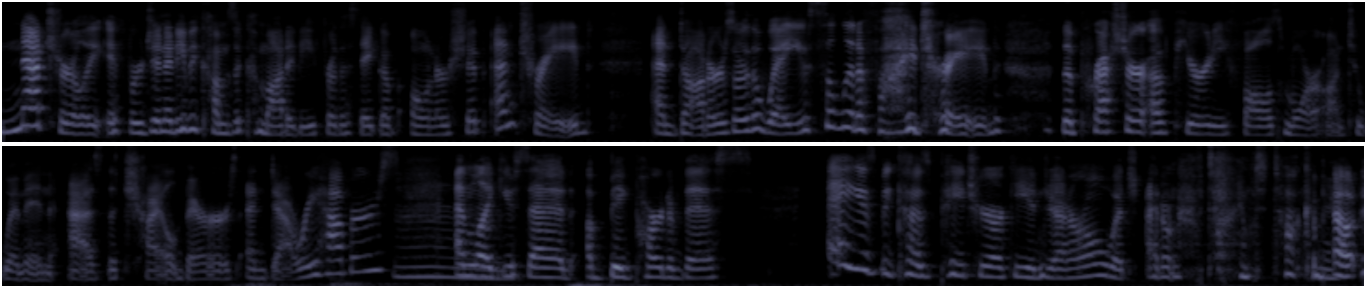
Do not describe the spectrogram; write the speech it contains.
naturally, if virginity becomes a commodity for the sake of ownership and trade, and daughters are the way you solidify trade, the pressure of purity falls more onto women as the child bearers and dowry havers. And Mm. like you said, a big part of this A is because patriarchy in general, which I don't have time to talk Yeah. about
